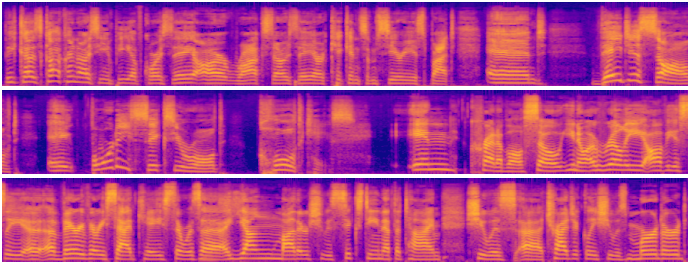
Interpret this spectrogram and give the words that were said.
Because Cochrane RCMP, of course, they are rock stars. They are kicking some serious butt. And they just solved a 46 year old cold case. Incredible. So, you know, a really obviously a, a very, very sad case. There was a, a young mother. She was 16 at the time. She was uh, tragically, she was murdered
